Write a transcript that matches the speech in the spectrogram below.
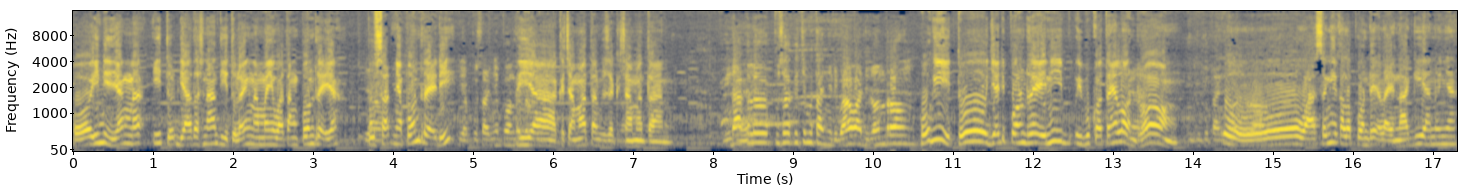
Oh ini yang itu di atas nanti itulah yang namanya Watang Pondre ya. ya. Pusatnya Pondre di? Iya pusatnya Pondre. Iya kecamatan pusat kecamatan. Enggak, kalau pusat kecamatannya di bawah, di Lonrong. Oh gitu, jadi Pondre ini ibu kotanya Lonrong. Ya, ibu kotanya oh, Lonrong. wasengnya kalau Pondre lain lagi anunya.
